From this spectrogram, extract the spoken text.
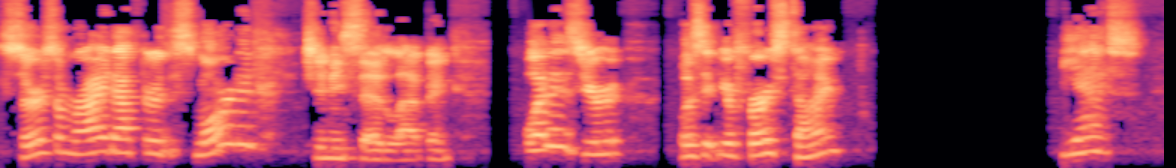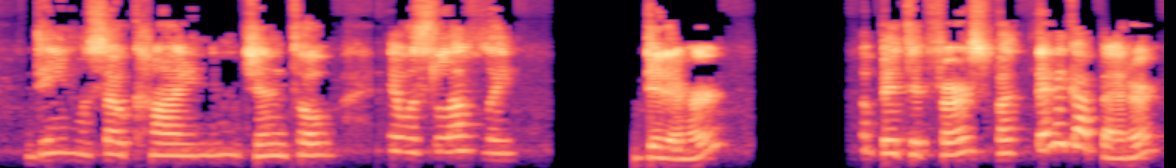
Serves 'em right after this morning, Ginny said, laughing. What is your. Was it your first time? Yes. Dean was so kind and gentle. It was lovely. Did it hurt? A bit at first, but then it got better.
